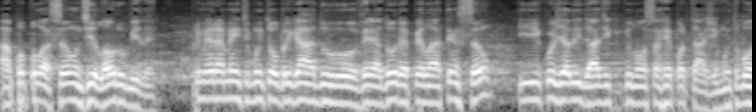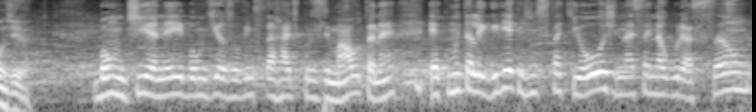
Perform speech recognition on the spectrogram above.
a população de Lauro Miller. Primeiramente, muito obrigado, vereadora, pela atenção e cordialidade aqui com nossa reportagem. Muito bom dia. Bom dia, Ney. Bom dia aos ouvintes da Rádio Cruz de Malta, né? É com muita alegria que a gente está aqui hoje nessa inauguração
